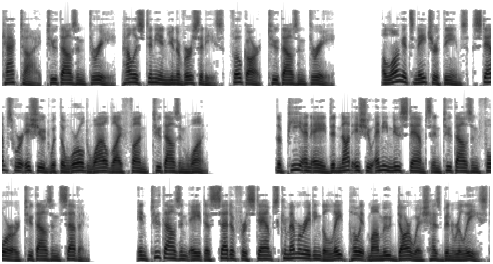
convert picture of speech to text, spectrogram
cacti 2003, Palestinian universities, folk art 2003. Along its nature themes, stamps were issued with the World Wildlife Fund 2001. The PNA did not issue any new stamps in 2004 or 2007. In 2008 a set of for stamps commemorating the late poet Mahmoud Darwish has been released.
